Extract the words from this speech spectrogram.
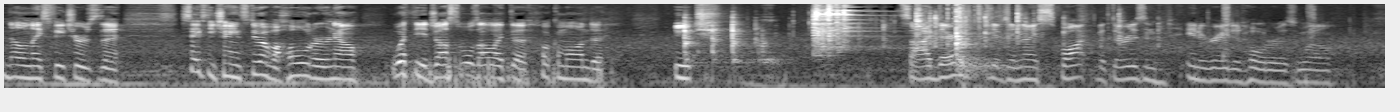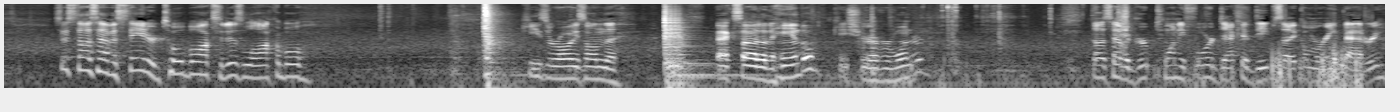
Another nice feature is the safety chains do have a holder. Now, with the adjustables, I like to hook them on to each side there. Gives you a nice spot, but there is an integrated holder as well. So this does have a standard toolbox. It is lockable. Keys are always on the back side of the handle, in case you're ever wondering. Does have a Group 24 Deka Deep Cycle Marine battery.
